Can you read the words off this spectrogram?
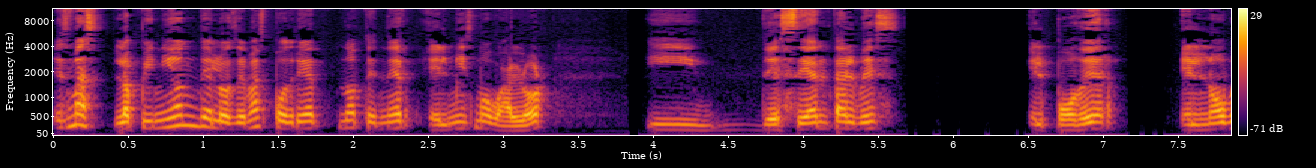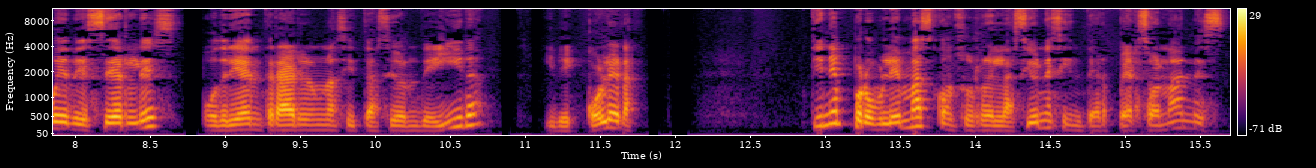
Es más, la opinión de los demás podría no tener el mismo valor y desean tal vez el poder, el no obedecerles podría entrar en una situación de ira y de cólera. Tienen problemas con sus relaciones interpersonales.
